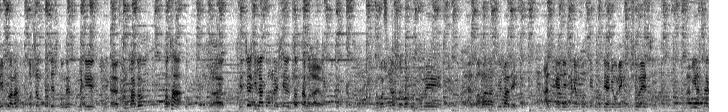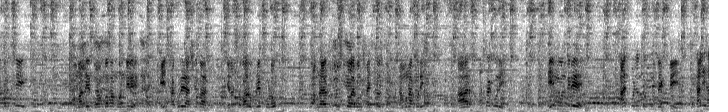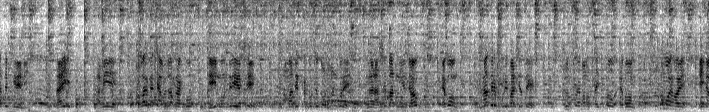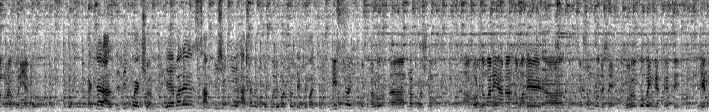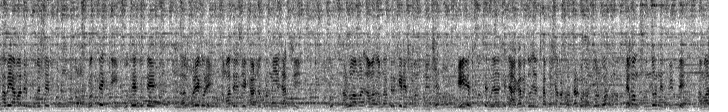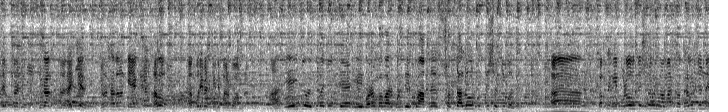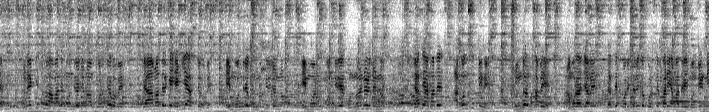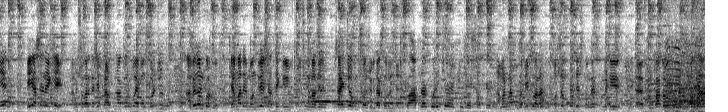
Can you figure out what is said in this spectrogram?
প্রদীপওয়ালা অসম প্রদেশ কংগ্রেস কমিটির সম্পাদক তথা শিলচর জেলা কংগ্রেসের তত্ত্বাবধায়ক। নমস্কার, সর্বপ্রথমে বাবার আশীর্বাদে আজকে আমি এখানে উপস্থিত হতে আমি অনেক খুশি হয়েছি। আমি আশা করছি আমাদের বরং বাবা মন্দিরে এই ঠাকুরের আশীর্বাদ যেন সবার উপরে পড়ুক। আমরা সুস্থ এবং স্বাস্থ্য কামনা করি। আর আশা করি এই মন্দিরে আজ পর্যন্ত কোনো ব্যক্তি খালি হাতে ফিরেনি। তাই আমি সবার কাছে আবেদন রাখব যে এই মন্দিরে এসে আমাদের ঠাকুরকে দর্শন করে ওনার আশীর্বাদ নিয়ে যাও এবং ওনাদের পরিবার যাতে সুস্থ এবং স্বাস্থ্য এবং সুখময় হয় এই কামনা করি আমি। একটা রাজনৈতিক কোয়েকশন যে এবারে ছাব্বিশে কি আসামে কিছু পরিবর্তন দেখতে পাচ্ছেন? নিশ্চয়ই খুব ভালো আপনার প্রশ্ন। বর্তমানে আমাদের অসম প্রদেশে গৌরব গগৈর নেতৃত্বে যেভাবে আমাদের প্রদেশে প্রত্যেকটি বুথে বুথে ঘরে ঘরে আমাদের যে কার্যক্রম নিয়ে যাচ্ছি, খুব ভালো আমার আমা- আমাদেরকে রেসপন্স মিলছে। এই রেসপন্সে বোঝা যাচ্ছে যে আগামী দু হাজার ছাব্বিশে আমরা সরকার গঠন করব এবং সুন্দর নেতৃত্বে আমাদের গোটা গোটা রাজ্যের জনসাধারণকে এক ভালো পরিবেশ দিতে পারব আমরা। আর এই যে ঐতিহাসিক যে এই বরম বাবার মন্দির, তো আপনার শ্রদ্ধালুর উদ্দেশ্যে কি বলবেন? সব থেকে বড় উদ্দেশ্য হলো আমার শ্রদ্ধালুর জন্য অনেক কিছু আমাদের মন্দিরের জন্য করতে হবে, যা আমাদেরকে এগিয়ে আসতে হবে। এই মন্দিরের উন্নতির জন্য, এই মন- মন্দিরের উন্নয়নের জন্য। যাতে আমাদের আগন্তুক দিনে সুন্দরভাবে আমরা যাবে যাতে পরিচালিত করতে পারি আমাদের এই মন্দির নিয়ে এই আশা রেখে আমি সবার কাছে প্রার্থনা করব এবং করজোর আবেদন করব যে আমাদের মন্দিরের সাথে কিছু ওনাদের সাহায্য এবং সহযোগিতা করুন যেন তো আপনার পরিচয় একটু দর্শককে দিন। আমার নাম প্রদীপওয়ালা অসম প্রদেশ কংগ্রেস কমিটির সম্পাদক তথা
